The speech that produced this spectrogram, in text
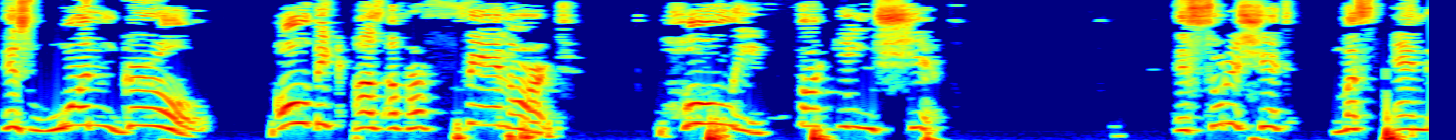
this one girl. All because of her fan art. Holy fucking shit. This sort of shit must end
